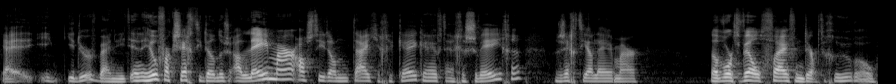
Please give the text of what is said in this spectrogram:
Ja, je, je durft bijna niet. En heel vaak zegt hij dan dus alleen maar... als hij dan een tijdje gekeken heeft en gezwegen... dan zegt hij alleen maar... dat wordt wel 35 euro.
